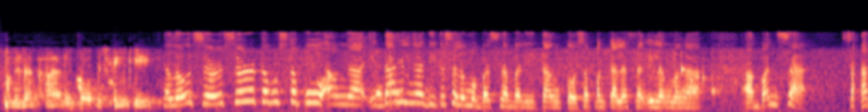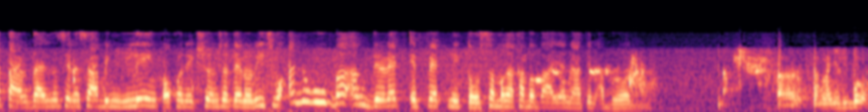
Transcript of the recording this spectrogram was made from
Magandang tanghali po, Miss Pinky. Hello, sir. Sir, kamusta po ang, eh, dahil nga dito sa lumabas na balitang to sa pagkalas ng ilang mga ah, bansa sa Qatar dahil sa sinasabing link o connection sa terorismo, ano ho ba ang direct effect nito sa mga kababayan natin abroad? Ah, sa ngayon po,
